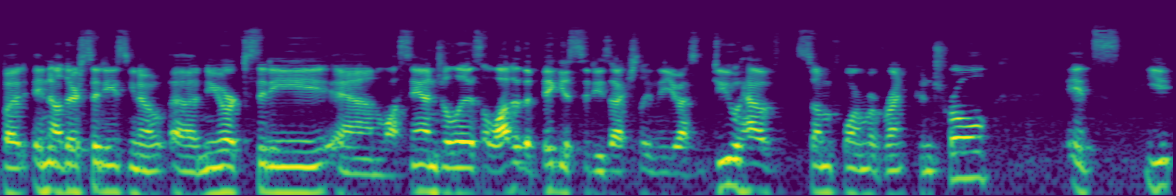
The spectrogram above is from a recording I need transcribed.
but in other cities, you know, uh, New York City and Los Angeles, a lot of the biggest cities actually in the U.S. do have some form of rent control. It's you,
